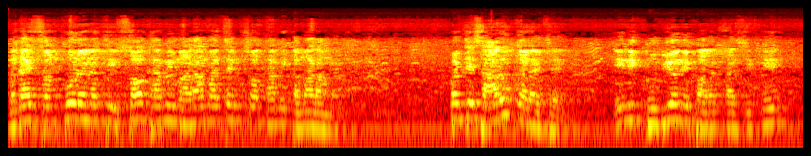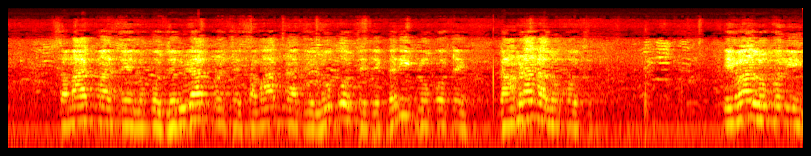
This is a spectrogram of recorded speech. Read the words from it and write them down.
બધા સંપૂર્ણ નથી. સો ખામી મારામાં છે સો ખામી તમારામાં છે. પણ જે સારું કરે છે, એની ખૂબીઓની પારખતા શીખીએ સમાજમાં જે લોકો જરૂરિયાતમંદ છે, સમાજના જે લોકો છે, જે ગરીબ લોકો છે, ગામડાના લોકો છે, એવા લોકોની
